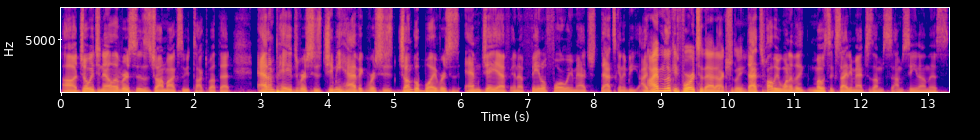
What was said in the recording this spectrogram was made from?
Uh, Joey Janela versus Jon Moxley. We talked about that. Adam Page versus Jimmy Havoc versus Jungle Boy versus MJF in a fatal four way match. That's gonna be. I, I'm looking forward to that actually. that's probably one of the most exciting matches I'm I'm seeing on this.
